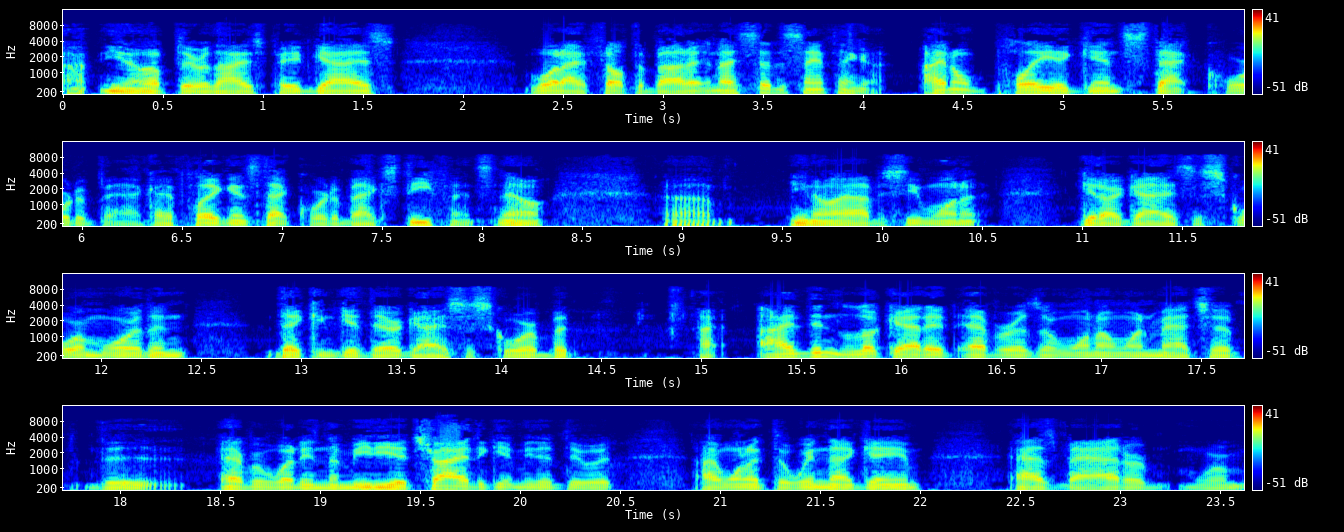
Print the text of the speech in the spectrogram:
uh, you know, up there with the highest paid guys. What I felt about it, and I said the same thing. I don't play against that quarterback. I play against that quarterback's defense. Now, um, you know, I obviously want to get our guys to score more than they can get their guys to score, but I, I didn't look at it ever as a one-on-one matchup. The everybody in the media tried to get me to do it. I wanted to win that game as bad or more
